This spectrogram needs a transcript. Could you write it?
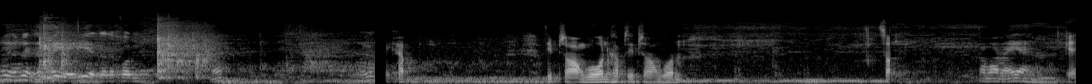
นี่มันเป็นไอ้ไอ้ที่แต่ละคนนะครับสิบสองโวลต์ครับสิบสองโวลต์สองตะวันไหนอะอืมแกะ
